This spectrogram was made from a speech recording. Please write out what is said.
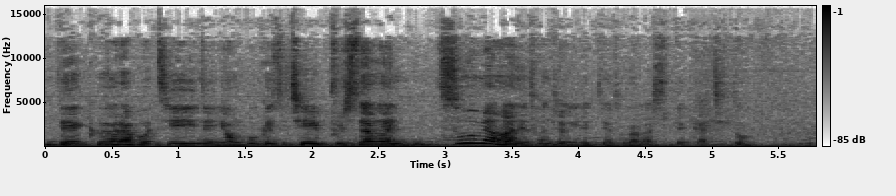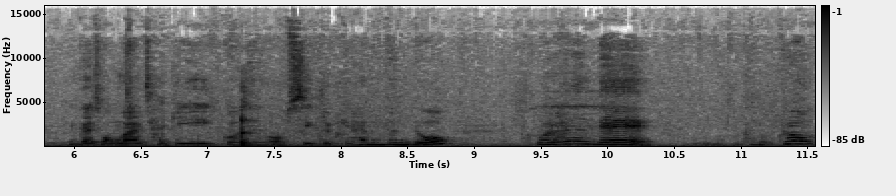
근데 그 할아버지는 영국에서 제일 불쌍한 20명 안에 선정이 됐대요 돌아갔을 때까지도. 그러니까 정말 자기 거는 없이 그렇게 한 분도 그걸 하는데 그럼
